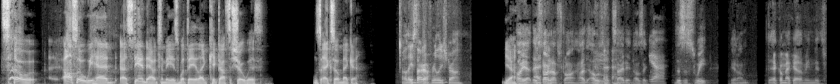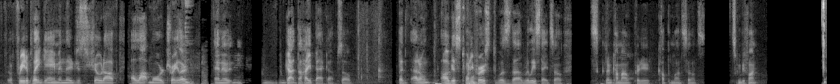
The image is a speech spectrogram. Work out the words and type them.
so also we had a standout to me is what they like kicked off the show with was Exomecha Oh, they started off really strong. Yeah Oh yeah, they I started think- off strong. I, I was excited. I was like, Yeah. this is sweet. You know, the Exomecha. I mean, it's a free to play game, and they just showed off a lot more trailer, and it got the hype back up. So, but I don't. August twenty first was the release date, so it's gonna come out pretty couple months. So it's it's gonna be fun.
